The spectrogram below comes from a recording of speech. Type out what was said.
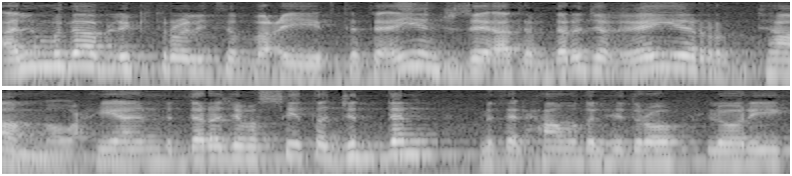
المذاب الالكتروليتي الضعيف تتأين جزيئاته بدرجة غير تامة واحيانا بدرجة بسيطة جدا مثل حامض الهيدروفلوريك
